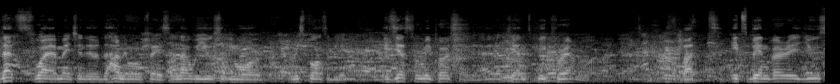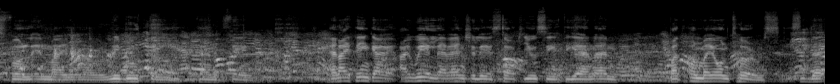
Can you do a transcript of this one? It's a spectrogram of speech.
that's why I mentioned the- honeymoon phase. And now we use it more responsibly. It's just for me personally. I can't speak for everyone, but it's been very useful in my you know, rebooting kind of thing. And I think I, I will eventually start using it again, and but on my own terms, so that,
